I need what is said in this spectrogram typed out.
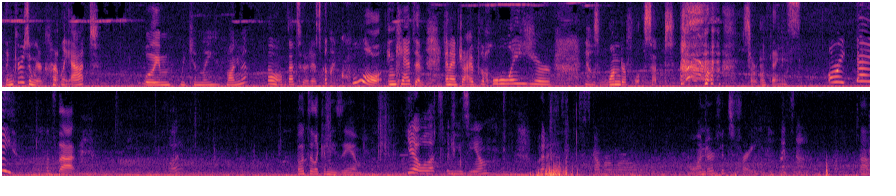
Thinkers, and we are currently at William McKinley Monument. Oh, that's who it is. Okay, cool. In Canton. And I drive the whole way here. And it was wonderful, except certain things. All right, yay! What's that? What? Oh, it's like a museum. Yeah, well, that's the museum. But it has like Discover World. I wonder if it's free. It's not. Oh.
